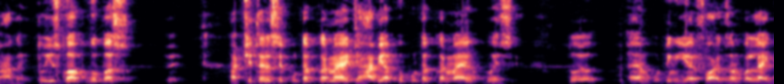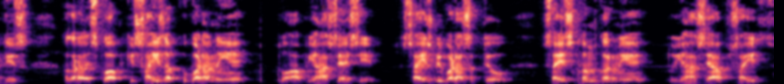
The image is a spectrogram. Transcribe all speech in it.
आ गए तो इसको आपको बस अच्छी तरह से पुटअप करना है, जहाँ भी आपको पुटअप करना है, वैसे। तो I am putting here for example like this अगर इसको आपकी साइज़ आपको बढ़ानी है तो आप यहाँ से ऐसी साइज़ भी बढ़ा सकते हो। साइज़ कम करनी है तो यहाँ से आप साइज़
